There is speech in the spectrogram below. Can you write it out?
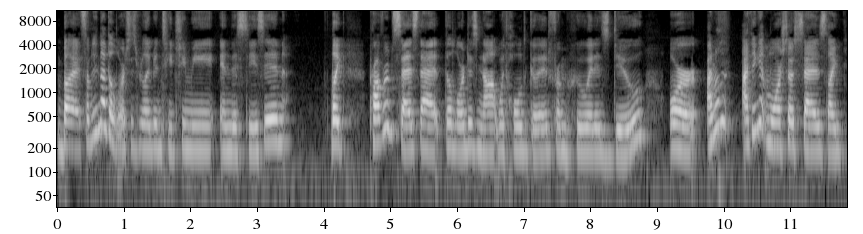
but something that the Lord has really been teaching me in this season, like, Proverbs says that the Lord does not withhold good from who it is due, or I don't, I think it more so says, like,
